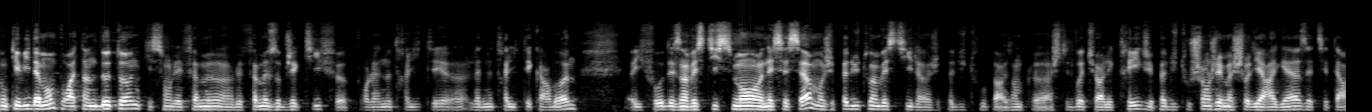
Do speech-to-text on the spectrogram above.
Donc évidemment, pour atteindre 2 tonnes, qui sont les fameux, les fameux objectifs pour la neutralité, euh, la neutralité carbone, euh, il faut des investissements nécessaires. Moi, j'ai pas du tout investi là. J'ai pas du tout, par exemple, acheté de voiture électrique. J'ai pas du tout changé ma chaudière à gaz, etc.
